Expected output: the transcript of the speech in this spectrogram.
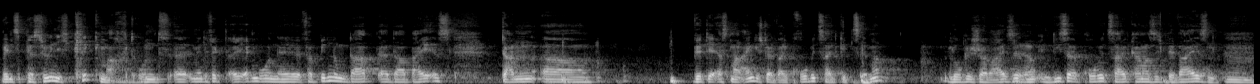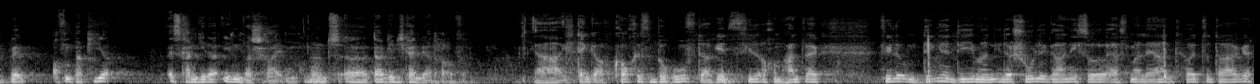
wenn es persönlich Klick macht und äh, im Endeffekt äh, irgendwo eine Verbindung da, äh, dabei ist, dann äh, wird der erstmal eingestellt, weil Probezeit gibt's immer, logischerweise. Ja. Und in dieser Probezeit kann man sich beweisen. Mhm. Weil auf dem Papier, es kann jeder irgendwas schreiben. Ja. Und äh, da gebe ich keinen Wert drauf. Ja, ich denke auch Koch ist ein Beruf, da geht es viel auch um Handwerk, viele um Dinge, die man in der Schule gar nicht so erstmal lernt heutzutage.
